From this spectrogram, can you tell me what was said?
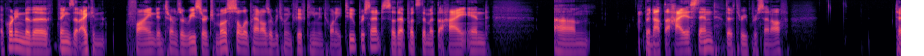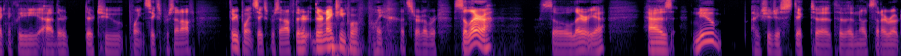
according to the things that I can find in terms of research, most solar panels are between 15 and 22%. So that puts them at the high end, um, but not the highest end. They're 3% off technically uh, they're they're two point six percent off. 3.6% off. They're they're 19 point. Let's start over. Solera, Solaria, has new. I should just stick to to the notes that I wrote.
